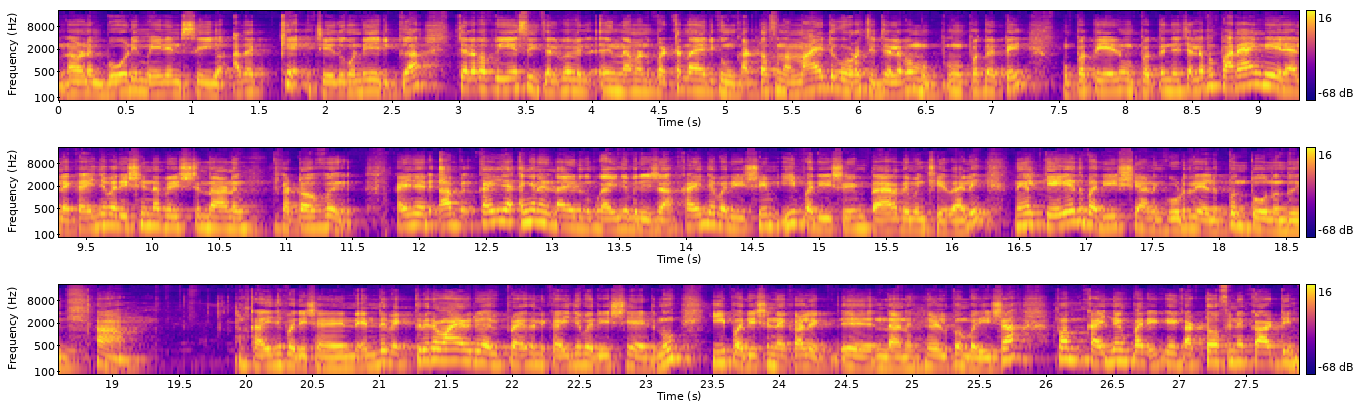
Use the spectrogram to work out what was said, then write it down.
നമ്മുടെ ബോഡി മെയിന്റെനൻസ് ചെയ്യുക. അതൊക്കെ ചെയ്തുകൊണ്ടേ ഇരിക്കുക ചിലപ്പോൾ പി എസ് സി ചിലപ്പോൾ നമ്മൾ പെട്ടെന്നായിരിക്കും കട്ട് ഓഫ് നന്നായിട്ട് കുറച്ച്. ചിലപ്പോൾ മുപ്പ- മുപ്പത്തെട്ട് മുപ്പത്തേഴ് മുപ്പത്തഞ്ച് ചിലപ്പോൾ പറയാൻ കഴിയില്ല അല്ലേ? കഴിഞ്ഞ പരീക്ഷേനെ അപേക്ഷിച്ച് എന്താണ്? കട്ട് ഓഫ് കഴിഞ്ഞ കഴിഞ്ഞ എങ്ങനെ ഉണ്ടായിരുന്നു കഴിഞ്ഞ പരീക്ഷ? കഴിഞ്ഞ പരീക്ഷയും ഈ പരീക്ഷയും താരതമ്യം ചെയ്താൽ നിങ്ങൾക്ക് ഏത് പരീക്ഷയാണ് കൂടുതൽ എളുപ്പം തോന്നുന്നത്? ആ കഴിഞ്ഞ പരീക്ഷ എന്റെ വ്യക്തിപരമായ ഒരു അഭിപ്രായത്തിൽ കഴിഞ്ഞ പരീക്ഷയായിരുന്നു ഈ പരീക്ഷനേക്കാൾ എന്താണ് എളുപ്പം പരീക്ഷ. അപ്പം കഴിഞ്ഞ പരീ കട്ട് ഓഫിനെക്കാട്ടിയും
